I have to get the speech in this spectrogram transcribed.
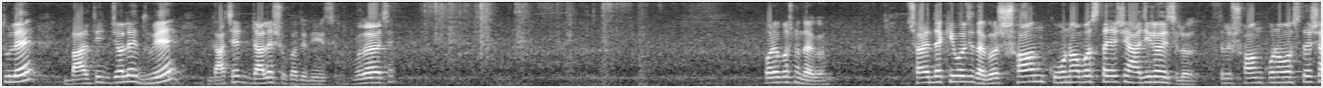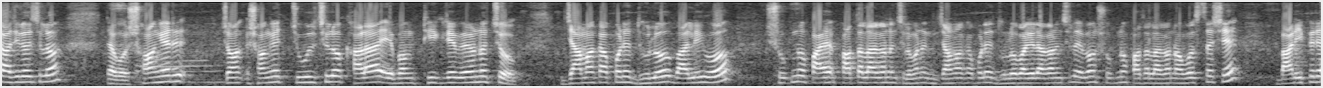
তুলে বালতির জলে ধুয়ে গাছের ডালে শুকাতে দিয়েছিল বোঝা গেছে পরের প্রশ্ন দেখো। দেখ কী বলছে? দেখো, সং কোন অবস্থায় এসে হাজির হয়েছিল? তাহলে সং কোন অবস্থায় এসে হাজির হয়েছিল? দেখো সঙ্গের সঙ্গের চুল ছিল খাড়া এবং ঠিকরে বেরোনো চোখ। জামা কাপড়ে ধুলো বালি ও শুকনো পাতা লাগানো ছিল। মানে জামা কাপড়ে ধুলো বালি লাগানো ছিল এবং শুকনো পাতা লাগানো অবস্থায় সে বাড়ি ফিরে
